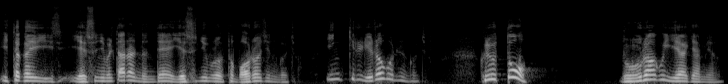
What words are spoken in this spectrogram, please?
이따까지 예수님을 따랐는데 예수님으로부터 멀어지는 거죠. 인기를 잃어버리는 거죠. 그리고 또 노라고 이야기하면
